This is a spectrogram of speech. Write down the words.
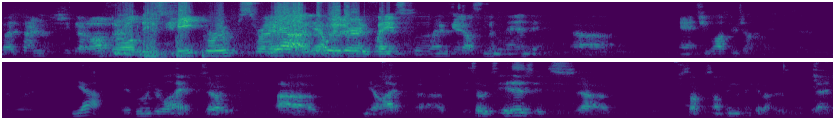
By the time she got off, there were all these hate groups, right? Yeah, On yeah. Twitter and when is- Facebook. When is against Justin landing? Uh, and she lost her job. Yeah, she said it ruined her life. Yeah, it ruined her life. So, uh, you know, I, uh, so it's, it is, it's something to think about, isn't it? That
